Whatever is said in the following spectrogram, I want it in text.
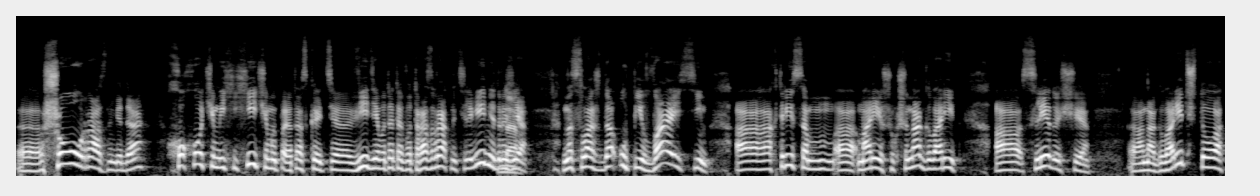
э, шоу разными, да, хохочем и хихичем, и, э, так сказать, э, видя вот это вот развратное телевидение, друзья, наслажда, упиваясь им, а, актриса а, Мария Шукшина говорит а, следующее. Она говорит, что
